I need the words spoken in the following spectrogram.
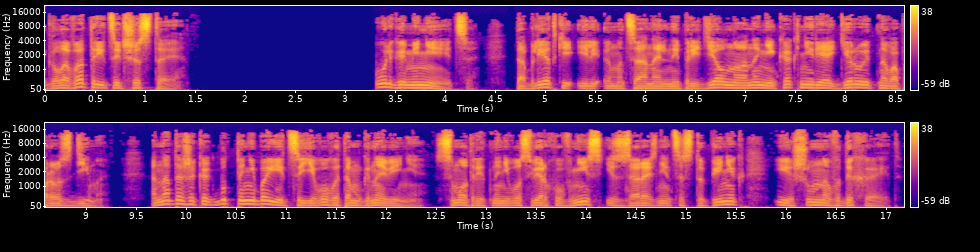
Глава 36. Ольга меняется. Таблетки или эмоциональный предел, но она никак не реагирует на вопрос Димы. Она даже как будто не боится его в это мгновение, смотрит на него сверху вниз из-за разницы ступенек и шумно выдыхает.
